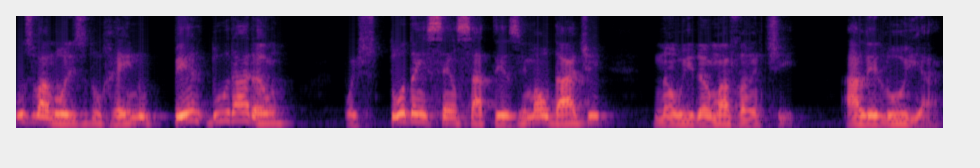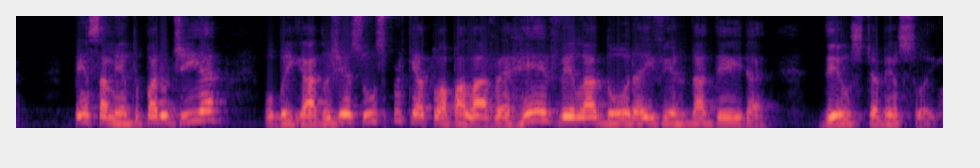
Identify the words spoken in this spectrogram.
os valores do reino perdurarão, pois toda insensatez e maldade não irão avante. Aleluia! Pensamento para o dia. Obrigado, Jesus, porque a tua palavra é reveladora e verdadeira. Deus te abençoe.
